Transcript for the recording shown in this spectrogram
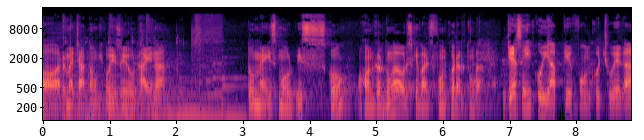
और मैं चाहता हूँ कि कोई इसे उठाए ना तो मैं इस मोड, इसको ऑन कर दूँगा और इसके बाद इस फ़ोन को रख दूँगा। जैसे ही कोई आपके फ़ोन को छुएगा,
